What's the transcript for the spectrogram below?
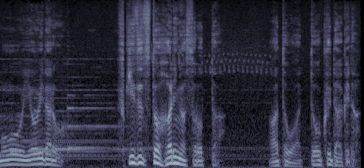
もう良いだろう。吹き筒と針が揃った。あとは毒だけだ。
